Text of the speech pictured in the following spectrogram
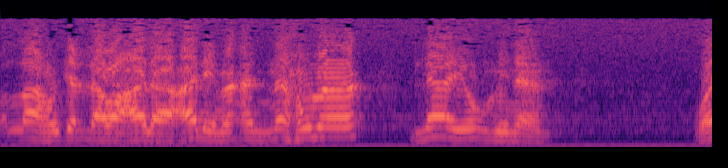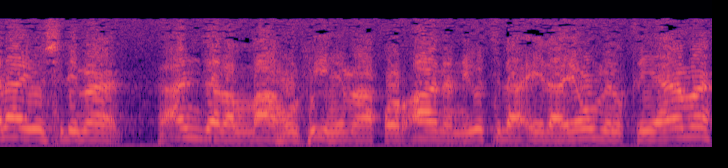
والله جل وعلا علم أنهما لا يؤمنان ولا يسلمان فأنزل الله فيهما قرآنا يتلى إلى يوم القيامة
